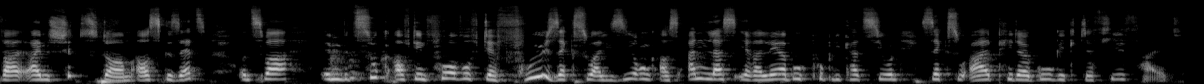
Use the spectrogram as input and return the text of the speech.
war einem Shitstorm ausgesetzt und zwar in Bezug auf den Vorwurf der Frühsexualisierung aus Anlass ihrer Lehrbuchpublikation Sexualpädagogik der Vielfalt.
